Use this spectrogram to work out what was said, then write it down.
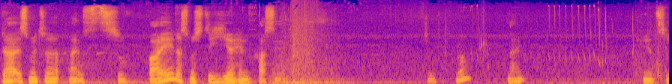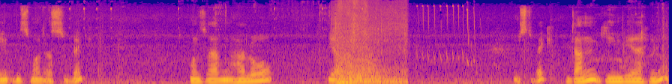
da ist Mitte 1, 2. Das müsste hier hinpassen. Oder? Nein. Wir ziehen uns mal das weg. Und sagen Hallo. Ja. Kommst weg. Dann gehen wir hin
